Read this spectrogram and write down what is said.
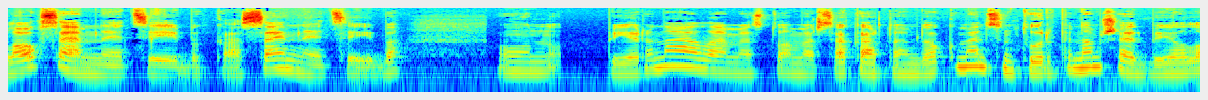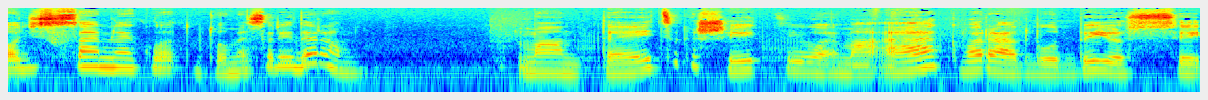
lauksēmniecība, kā saimniecība un pierunāja, lai mēs tomēr sakārtojam dokumentus un turpinam šeit bioloģiski saimniekot, un to mēs arī darām. Man teica, ka šī dzīvojamā ēka varētu būt bijusi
